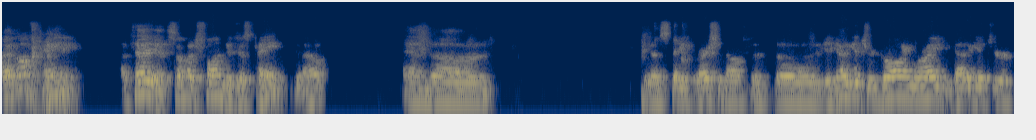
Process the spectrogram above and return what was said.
I love painting. I tell you, it's so much fun to just paint, you know? And, uh, you know, stay fresh enough that, uh, you gotta get your drawing right, you gotta get your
